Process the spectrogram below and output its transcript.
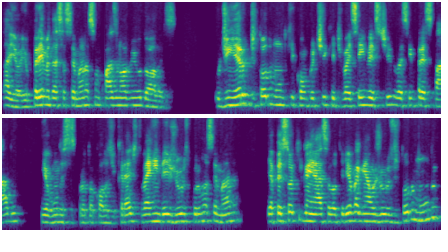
tá aí, ó, e o prêmio dessa semana são quase 9 mil dólares o dinheiro de todo mundo que compra o ticket vai ser investido, vai ser emprestado em algum desses protocolos de crédito, vai render juros por uma semana, e a pessoa que ganhar essa loteria vai ganhar os juros de todo mundo,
